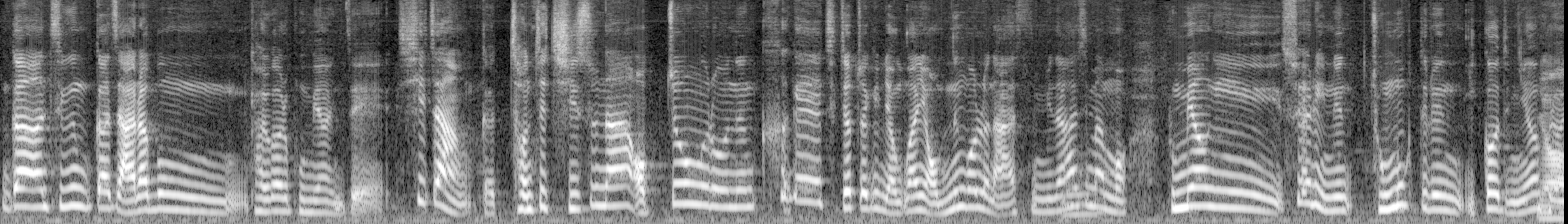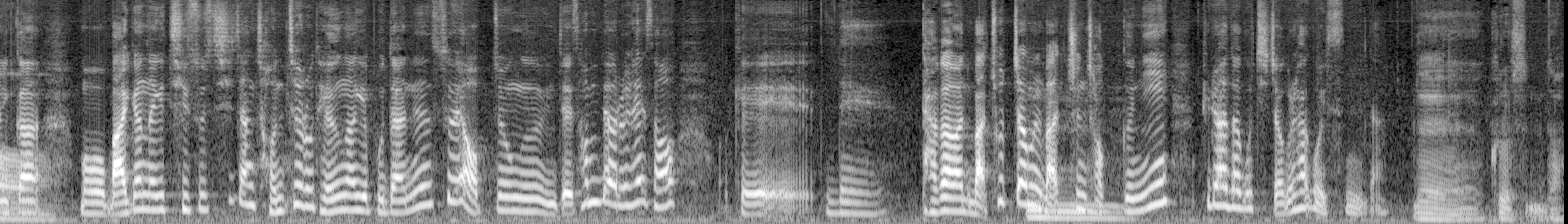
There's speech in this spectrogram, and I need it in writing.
그러니까 지금까지 알아본 결과를 보면 이제 시장, 그러니까 전체 지수나 업종으로는 크게 직접적인 연관이 없는 걸로 나왔습니다. 하지만 뭐 분명히 수혜를 입는 종목들은 있거든요. 그러니까 야. 뭐 막연하게 지수 시장 전체로 대응하기보다는 수혜 업종을 이제 선별을 해서 이렇게 네. 다가간 마- 초점을 음. 맞춘 접근이 필요하다고 지적을 하고 있습니다. 네, 그렇습니다.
